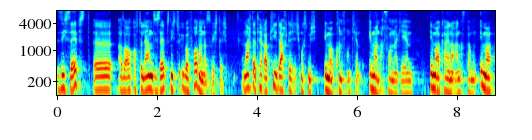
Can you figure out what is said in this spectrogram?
sich selbst, äh, also auch, auch zu lernen, sich selbst nicht zu überfordern, ist wichtig. Nach der Therapie dachte ich, ich muss mich immer konfrontieren, immer nach vorne gehen, immer keine Angst haben und immer.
